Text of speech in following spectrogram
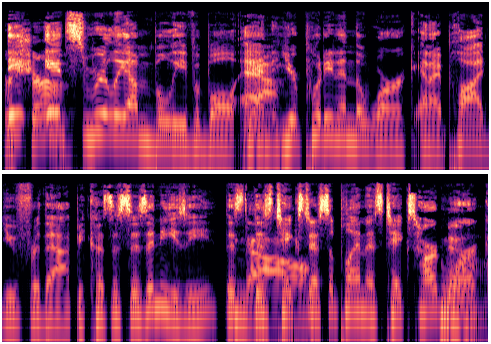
for It- sure. It's really unbelievable, and Yeah. you're putting in the work, and I applaud you for that because this isn't easy. This this takes discipline. This takes hard No. work.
